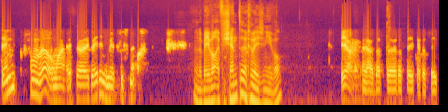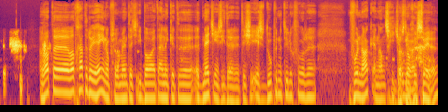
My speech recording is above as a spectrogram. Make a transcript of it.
denk van wel, maar ik, ik weet het niet meer te snel. En dan ben je wel efficiënt geweest in ieder geval. Ja, ja dat, uh, dat zeker, dat zeker. Wat, uh, wat gaat er door je heen op zo'n moment dat je die bal uiteindelijk het, uh, het netje in ziet redden? Het is je eerste doelpunt natuurlijk voor, voor NAC en dan schiet je ook nog eens... tweede,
